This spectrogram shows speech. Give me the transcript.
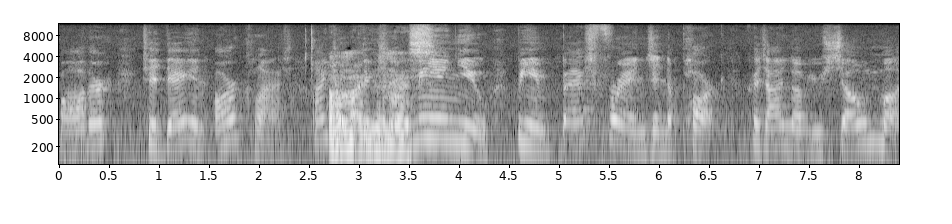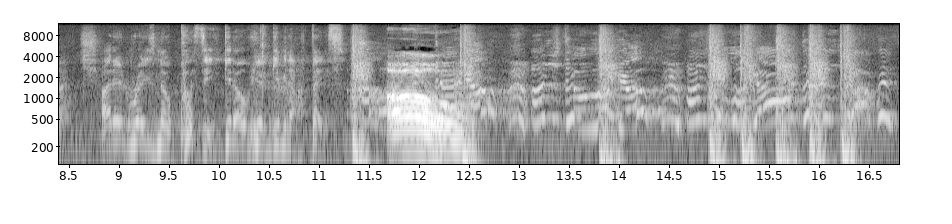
Father, today in art class, I Oh drew my a goodness. me and you being best friends in the park. Cause I love you so much. I didn't raise no pussy. Get over here and give me that face. Oh. I still love you. I still love you. Oh, Daddy, stop it.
